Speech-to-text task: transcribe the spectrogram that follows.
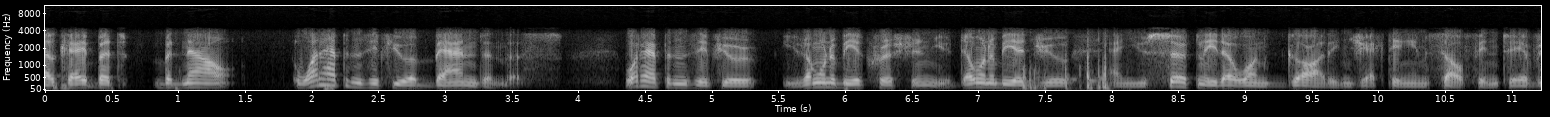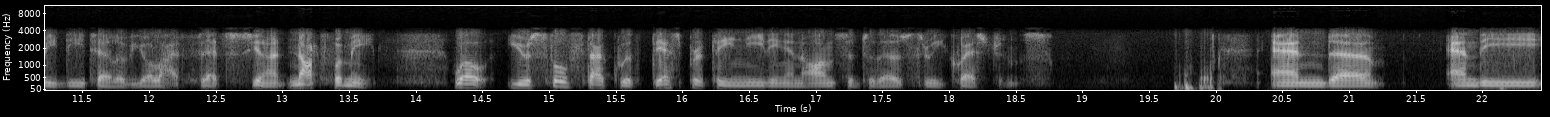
Okay, but but now, what happens if you abandon this? What happens if you're you don't want to be a Christian, you don't want to be a Jew, and you certainly don't want God injecting himself into every detail of your life? That's you know not for me. Well, you're still stuck with desperately needing an answer to those three questions, and uh, and the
